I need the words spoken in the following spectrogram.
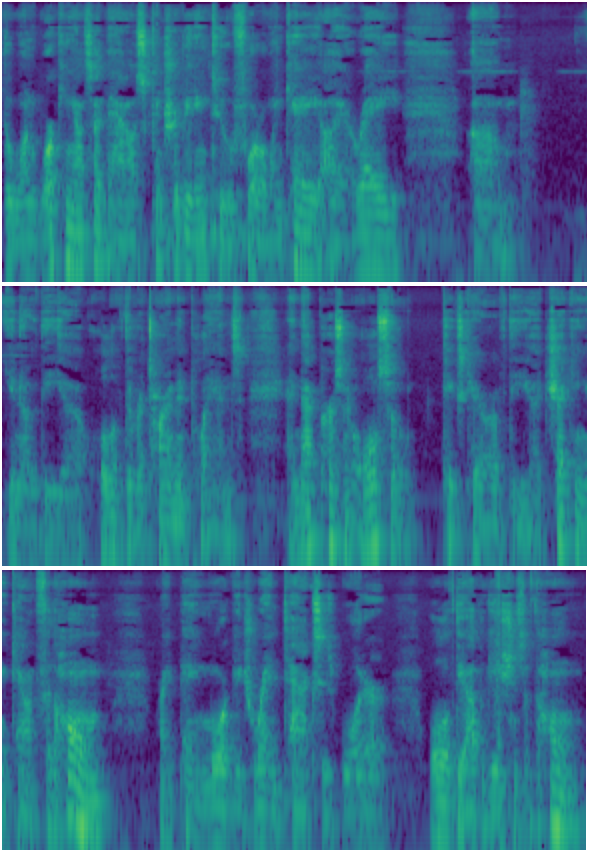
the one working outside the house, contributing to 401k, IRA, um, you know, the uh, all of the retirement plans, and that person also takes care of the uh, checking account for the home, right? Paying mortgage, rent, taxes, water, all of the obligations of the home.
